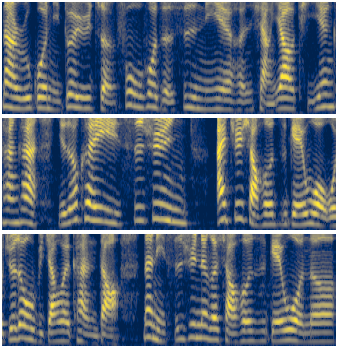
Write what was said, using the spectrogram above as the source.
那如果你对于整复，或者是你也很想要体验看看，也都可以私讯。IG 小盒子给我，我觉得我比较会看到。那你私讯那个小盒子给我呢？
